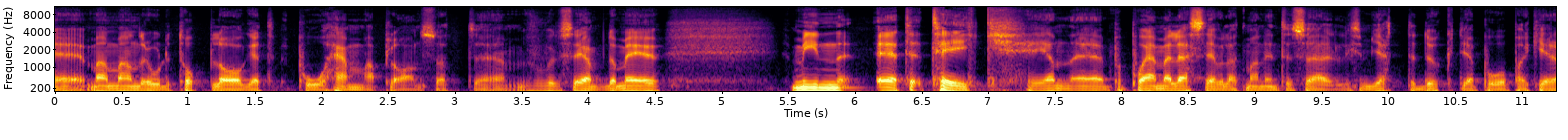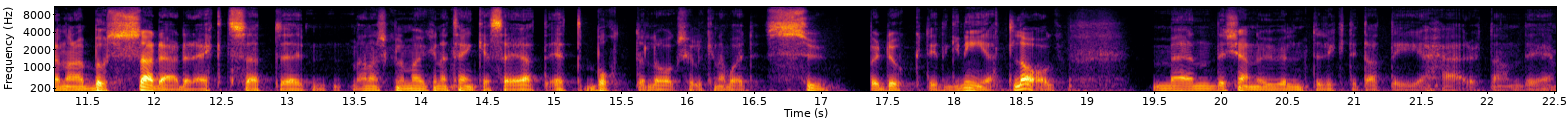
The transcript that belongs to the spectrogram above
eh, man med andra ord topplaget på hemmaplan. Så att eh, vi får väl se. De är ju- min ett take en, eh, på, på MLS är väl att man inte är så här liksom jätteduktiga på att parkera några bussar där direkt. Så att, eh, annars skulle man ju kunna tänka sig att ett bottenlag skulle kunna vara ett superduktigt gnetlag. Men det känner vi väl inte riktigt att det är här. Utan det,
